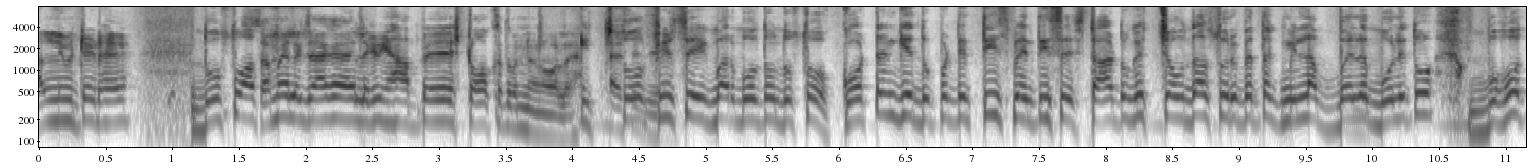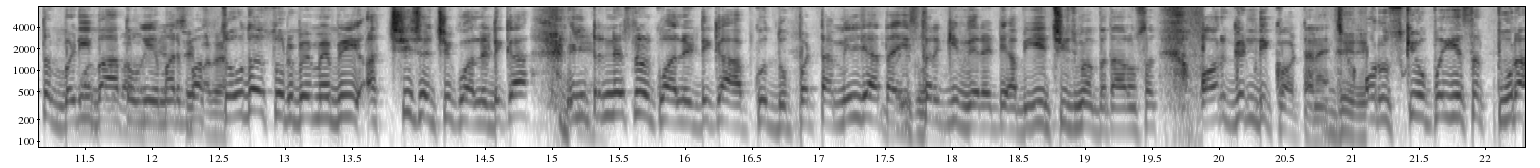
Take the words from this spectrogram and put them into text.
अनलिमिटेड है। दोस्तों आप समय लग जाएगा लेकिन यहाँ पे स्टॉक खत्म होने वाला है। तो फिर से एक बार बोलता हूँ दोस्तों कॉटन के दुपट्टे तीस पैंतीस से स्टार्ट होके चौदह सौ रुपए तक मिलना बोले, तो बहुत बड़ी बात होगी हमारे पास। है। चौदह सौ रुपए में भी अच्छी से अच्छी क्वालिटी का इंटरनेशनल क्वालिटी का आपको दुपट्टा मिल जाता है। इस तरह की वेरायटी अब ये चीज़ मैं बता रहा हूँ सर ऑर्गेंडी कॉटन है। और उसके ऊपर ये सर पूरा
